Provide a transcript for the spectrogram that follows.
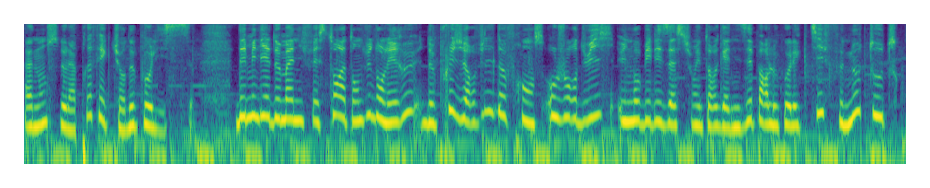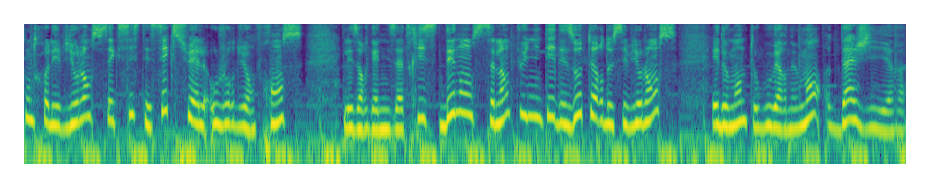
annonce de la préfecture de police. Des milliers de manifestants attendus dans les rues de plusieurs villes de France. Aujourd'hui, une mobilisation est organisée par le collectif Nous Toutes contre les violences sexistes et sexuelles aujourd'hui en France. Les organisatrices dénoncent l'impunité des auteurs de ces violences et demandent au gouvernement d'agir.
